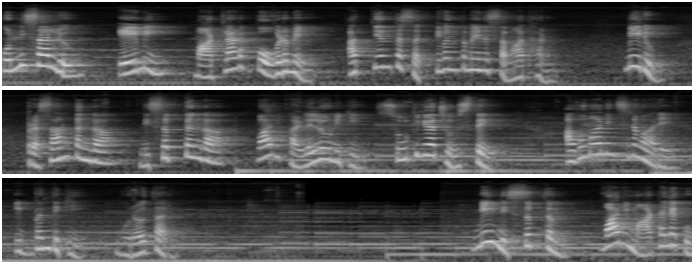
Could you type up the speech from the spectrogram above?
కొన్నిసార్లు ఏమీ మాట్లాడకపోవడమే అత్యంత శక్తివంతమైన సమాధానం. మీరు ప్రశాంతంగా నిశ్శబ్దంగా వారి కళ్ళలోనికి సూటిగా చూస్తే అవమానించిన వారే ఇబ్బందికి గురవుతారు. మీ నిశ్శబ్దం వారి మాటలకు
